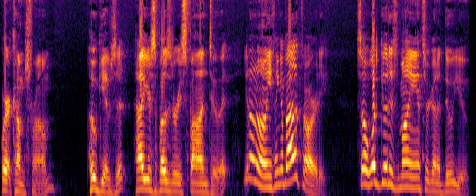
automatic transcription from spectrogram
where it comes from, who gives it, how you're supposed to respond to it. You don't know anything about authority. So what good is my answer going to do you?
